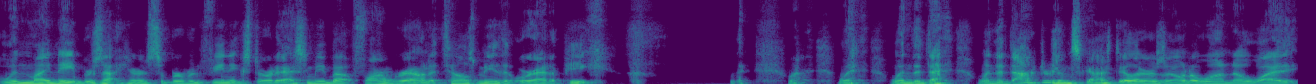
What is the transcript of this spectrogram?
when my neighbors out here in suburban Phoenix start asking me about farm ground, it tells me that we're at a peak. when when the when the doctors in Scottsdale, Arizona, want to know why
